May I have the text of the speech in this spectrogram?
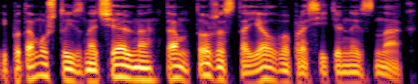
и потому что изначально там тоже стоял вопросительный знак.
